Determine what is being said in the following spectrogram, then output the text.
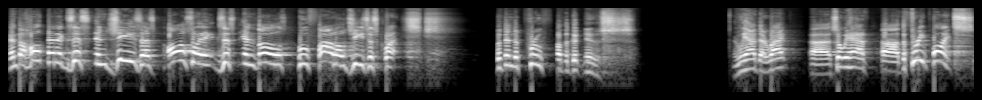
And the hope that exists in Jesus also exists in those who follow Jesus Christ but then the proof of the good news. And we have that, right? Uh, so we have uh, the three points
